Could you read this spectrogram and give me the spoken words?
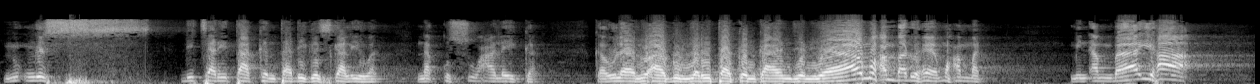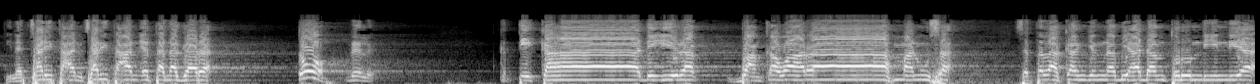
nu geus dicaritakeun tadi geus kaliwat. Nakusu alaika. kaulan Agung nyaritakan ka anjeun. Ya Muhammad he Muhammad. Min ambaiha. Tina caritaan caritaan eta negara tuh dele. Ketika di Irak bangkawarah manusia. Setelah kanjeng Nabi Adam turun di India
